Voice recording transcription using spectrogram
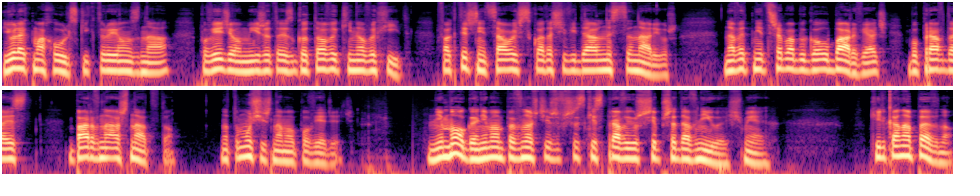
Julek Machulski, który ją zna, powiedział mi, że to jest gotowy kinowy hit. Faktycznie całość składa się w idealny scenariusz. Nawet nie trzeba by go ubarwiać, bo prawda jest barwna aż nadto. No to musisz nam opowiedzieć. Nie mogę, nie mam pewności, że wszystkie sprawy już się przedawniły. Śmiech. Kilka na pewno.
